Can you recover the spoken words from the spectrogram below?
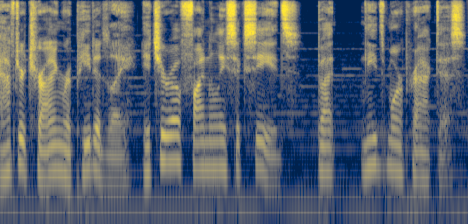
After trying repeatedly, Ichiro finally succeeds, but needs more practice.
